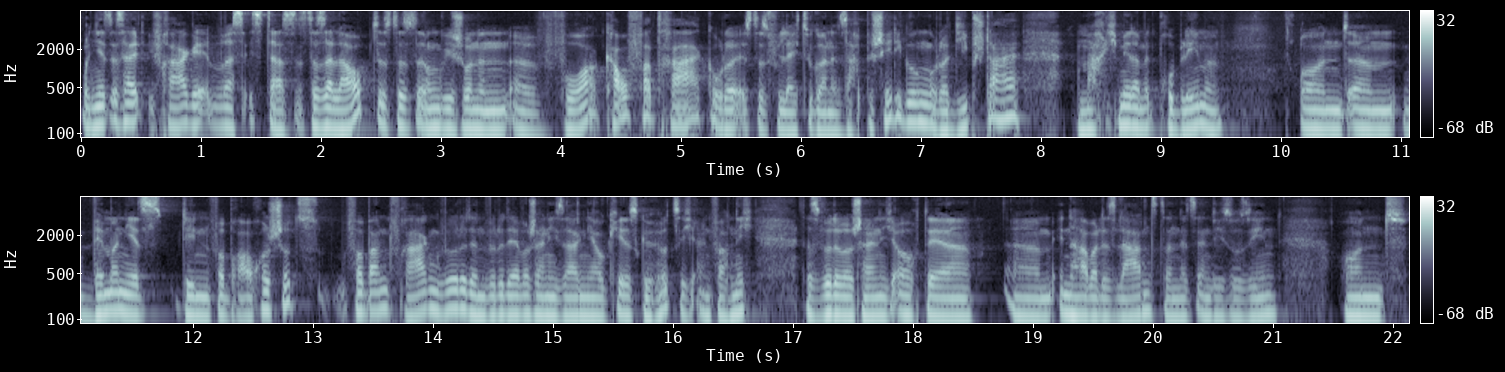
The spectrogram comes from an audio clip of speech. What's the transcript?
Und jetzt ist halt die Frage, was ist das? Ist das erlaubt? Ist das irgendwie schon ein äh, Vorkaufvertrag oder ist das vielleicht sogar eine Sachbeschädigung oder Diebstahl? Mache ich mir damit Probleme? Und ähm, wenn man jetzt den Verbraucherschutzverband fragen würde, dann würde der wahrscheinlich sagen, ja, okay, das gehört sich einfach nicht. Das würde wahrscheinlich auch der ähm, Inhaber des Ladens dann letztendlich so sehen. Und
